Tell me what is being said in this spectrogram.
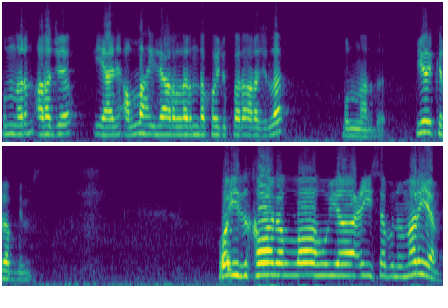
bunların aracı yani Allah ile aralarında koydukları aracılar bunlardı. Diyor ki Rabbimiz. Ve iz Allahu ya İsa ibn Meryem.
